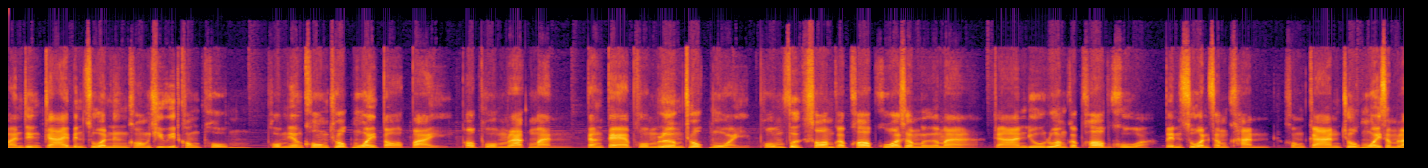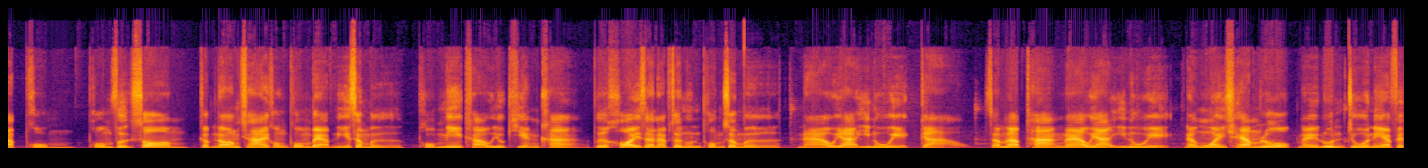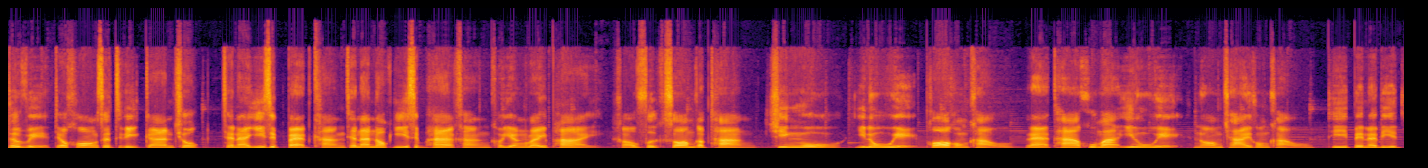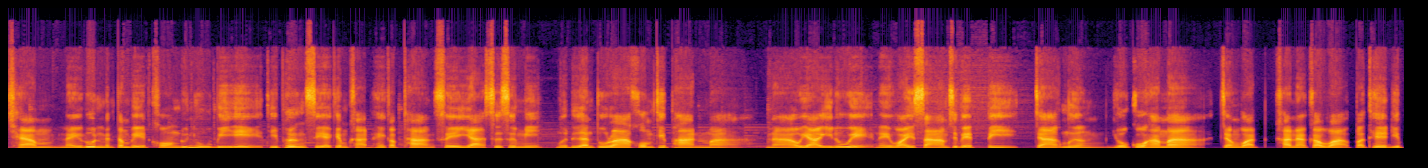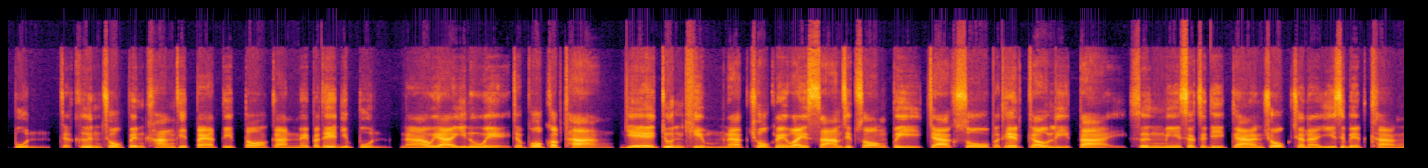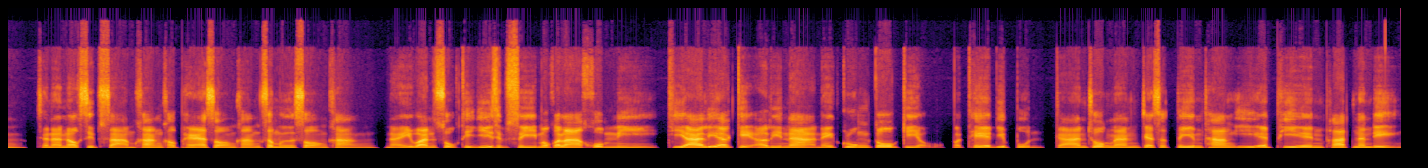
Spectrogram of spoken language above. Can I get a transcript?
มันจึงกลายเป็นส่วนหนึ่งของชีวิตของผม ผมยังคงชกมวยต่อไป เพราะผมรักมัน ตั้งแต่ผมเริ่มชกมวย ผมฝึกซ้อมกับครอบครัวเสมอมา การอยู่ร่วมกับครอบครัว เป็นส่วนสำคัญของการชกมวยสำหรับผม ผมฝึกซ้อมกับน้องชายของผมแบบนี้เสมอ ผมมีเขาอยู่เคียงข้าง เพื่อคอยสนับสนุนผมเสมอ นาวยะอินุเอะกล่าวสำหรับทางนาวยะอินุเอะนักมวยแชมป์โลกในรุ่นจูเนียร์เฟเธอร์เวทเจ้าของสถิติการชก ชนะ 28 ครั้ง ชนะน็อก 25 ครั้งเขายังไร้พ่ายเขาฝึกซ้อมกับทางชิงโงอินุเอะพ่อของเขา และทาคุมะอินุเอะน้องชายของเขา ที่เป็นอดีตแชมป์ในรุ่นแบนตัมเวทของดุนยูบีเอที่เพิ่งเสียเข็มขัดให้กับทางเซยะซึซึมิ เมื่อเดือนตุลาคมที่ผ่านมานาวยะอินุเอะในวัย 31 ปี จากเมืองโยโกฮาม่า จังหวัดคานากาวะ ประเทศญี่ปุ่น จะขึ้นชกเป็นครั้งที่ 8 ติดต่อกันในประเทศญี่ปุ่น นาวยะอินุเอะจะพบกับทาง เยจุนขิมนักชกในวัย32 ปีจากโซลประเทศเกาหลีใต้ ซึ่งมีสถิติการชกชนะ 21 ครั้ง ชนะน็อก 13 ครั้งเขาแพ้ 2 ครั้งเสมอ 2 ครั้ง ในวันศุกร์ที่ 24 มกราคมนี้ที่อาริอาเกะอารีนาในกรุงโตเกียว ประเทศญี่ปุ่น การโชคนั้นจะสตรีมทาง ESPN Plus นั่นเอง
